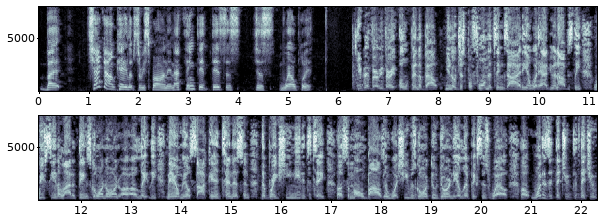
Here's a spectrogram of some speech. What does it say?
But check out Caleb's response. And I think that this is just well put you've been very, very open about, you know, just performance anxiety and what have you. And obviously, we've seen a lot of things going on uh, uh, lately. Naomi Osaka in tennis and the break she needed to take, uh, Simone Biles and what she was going through during the Olympics as well. Uh, what is it that you that you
